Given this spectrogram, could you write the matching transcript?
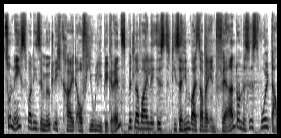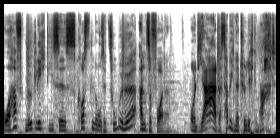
Zunächst war diese Möglichkeit auf Juli begrenzt, mittlerweile ist dieser Hinweis aber entfernt und es ist wohl dauerhaft möglich, dieses kostenlose Zubehör anzufordern. Und ja, das habe ich natürlich gemacht.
